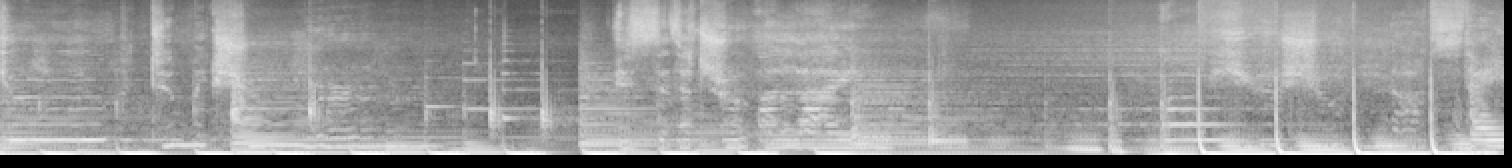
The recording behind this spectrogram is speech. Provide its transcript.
to make sure is that a true or lie? You should not stay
